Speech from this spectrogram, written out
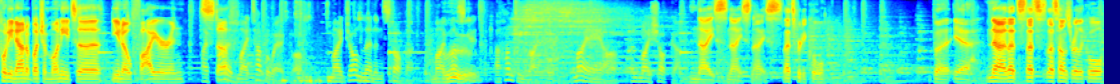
putting down a bunch of money to, you know, fire and I stuff. fired my Tupperware Glock, my John Lennon stopper, my Ooh. musket, a hunting rifle, my AR, and my shotgun. Nice, nice, nice. That's pretty cool. But yeah, no, that's that's that sounds really cool.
